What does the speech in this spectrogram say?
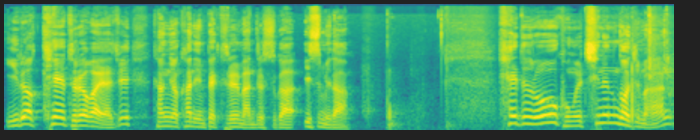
이렇게 들어가야지 강력한 임팩트를 만들 수가 있습니다. 헤드로 공을 치는 거지만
